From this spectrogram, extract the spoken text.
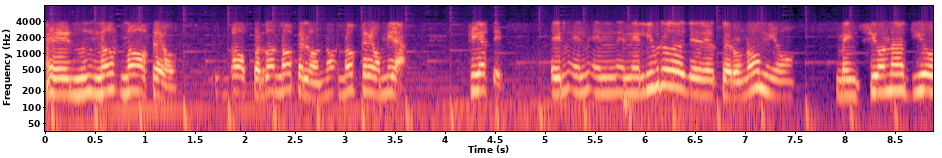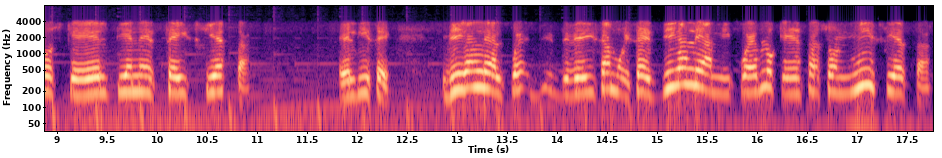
Eh, no, no creo. No, perdón, no, pero no, no creo. Mira, fíjate, en, en, en, en el libro de Deuteronomio menciona Dios que Él tiene seis fiestas. Él dice, díganle al le dice a Moisés, díganle a mi pueblo que estas son mis fiestas.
